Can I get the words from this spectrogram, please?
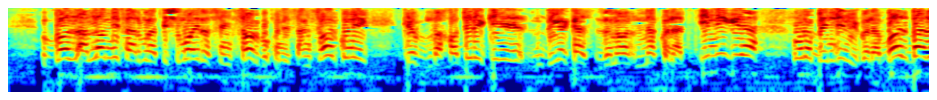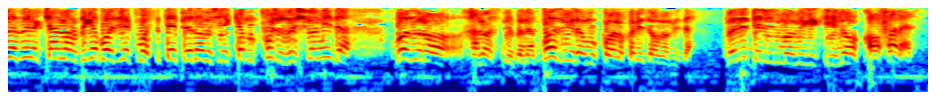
باز الله می فرماید که شما این را سنگسار بکنید سنگسار کنید که بخاطر که دیگه کس زنا نکند این میگیره او را بندی میکنه باز بعد از یک چند وقت دیگه باز یک واسطه پیدا میشه یک کم پول رشوه میده باز او را خلاص میکنه باز میره مو کار خود ادامه میده ولی دلیل ما میگه که اینا کافر است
